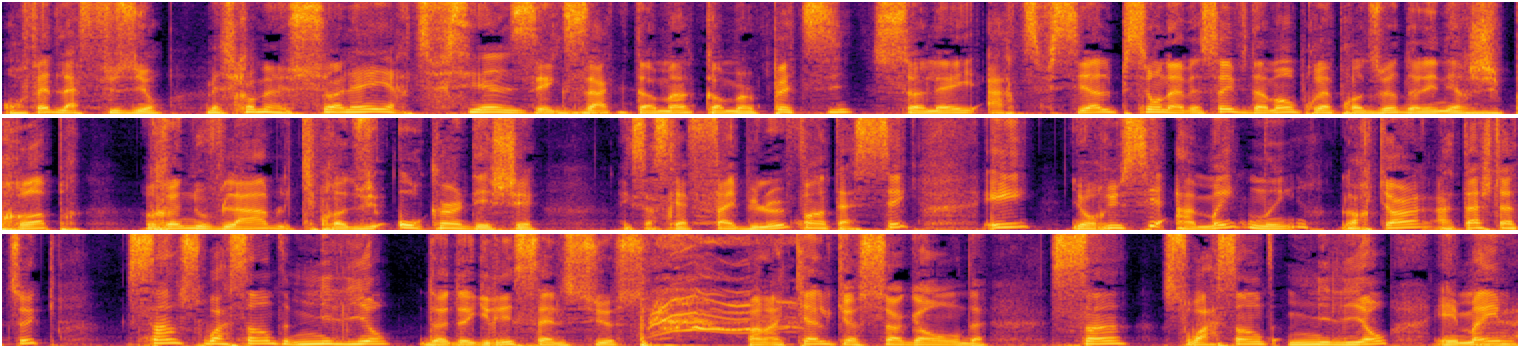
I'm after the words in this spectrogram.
on fait de la fusion. Mais c'est comme un soleil artificiel. C'est exactement comme un petit soleil artificiel. Puis si on avait ça, évidemment, on pourrait produire de l'énergie propre, renouvelable, qui produit aucun déchet. Et ça serait fabuleux, fantastique. Et ils ont réussi à maintenir leur cœur à tâche tatuc 160 millions de degrés Celsius pendant quelques secondes. 160 millions et même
